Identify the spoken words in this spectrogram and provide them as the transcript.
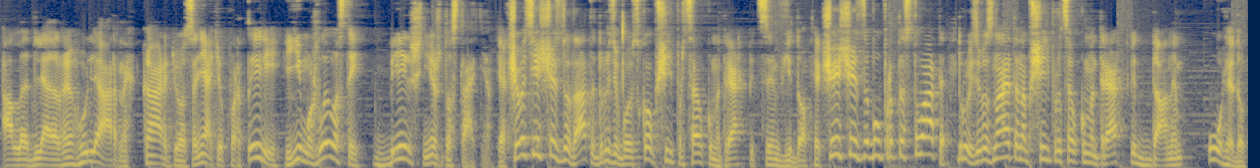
але для регулярних кардіозанять у квартирі її можливостей більш ніж достатньо. Якщо вас є щось додати, друзі, обов'язково пишіть про це в коментарях під цим відео. Якщо я щось забув протестувати, друзі, ви знаєте, напишіть про це в коментарях під даним оглядом.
